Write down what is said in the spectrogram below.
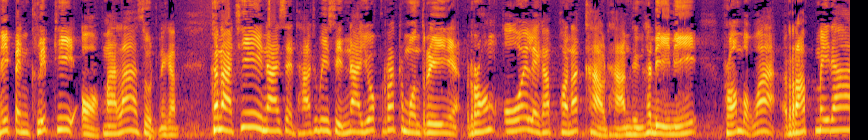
นี่เป็นคลิปที่ออกมาล่าสุดนะครับขณะที่นายเศรษฐาทวีสินนายกรัฐมนตรีเนี่ยร้องโอ้ยเลยครับพอนักข่าวถามถึงคดีนี้ พร้อมบอกว่ารับไม่ได้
